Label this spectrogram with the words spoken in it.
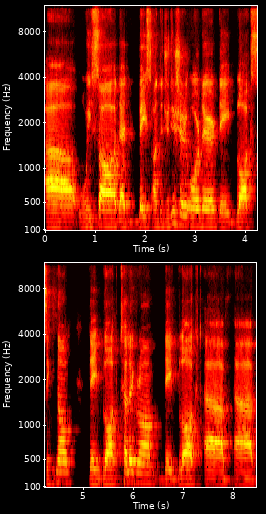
uh, we saw that based on the judiciary order, they blocked Signal, they blocked Telegram, they blocked uh, uh,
